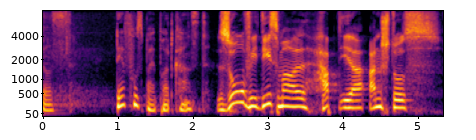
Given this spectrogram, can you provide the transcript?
Anstoß, der Fußball-Podcast. So wie diesmal habt ihr Anstoß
